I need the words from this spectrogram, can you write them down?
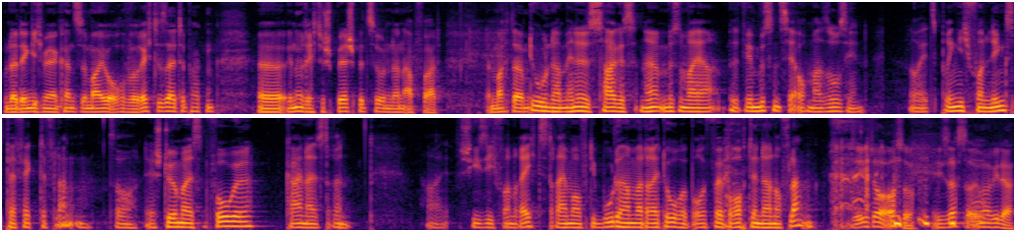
und da denke ich mir, dann kannst du Mario auch auf die rechte Seite packen, äh, in eine rechte Speerspitze und dann Abfahrt. Dann macht er Du, und am Ende des Tages, ne, müssen wir ja, wir müssen es ja auch mal so sehen. So, jetzt bringe ich von links perfekte Flanken. So, der Stürmer ist ein Vogel, keiner ist drin. Schieße ich von rechts, dreimal auf die Bude, haben wir drei Tore. Wer braucht denn da noch Flanken? sehe ich doch auch so. Ich sag's doch immer wieder.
